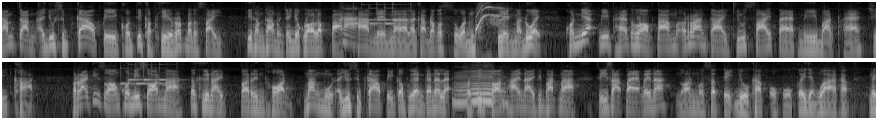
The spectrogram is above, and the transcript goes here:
น้ำจันทร์อายุ 19 ปี คนที่ขับขี่รถมอเตอร์ไซค์ ที่ทำท่าเหมือนจะยกล้อแล้วปาดค่ะข้ามเลนมาแหละครับแล้วก็สวนเลนมาด้วยคนเนี้ยมีแผลถลอกตามร่างกายคิ้วซ้ายแตกมีบาดแผลฉีกขาด รายที่2คนนี้ซ้อนมาก็คือนายปรินทร์มั่งมูลอายุ 19 ปีก็เพื่อนกันนั่นแหละอืมคนที่ซ้อนท้ายนายพิพัฒน์มาศีรษะแตกเลยนะ นอนหมดสติอยู่ครับ โอ้โห ก็ยังว่าครับ ไม่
